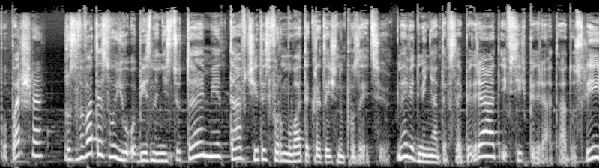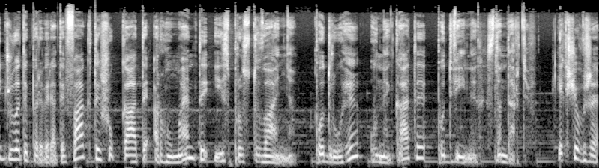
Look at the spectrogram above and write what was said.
По-перше, Розвивати свою обізнаність у темі та вчитись формувати критичну позицію, не відміняти все підряд і всіх підряд, а досліджувати, перевіряти факти, шукати аргументи і спростування. По-друге, уникати подвійних стандартів. Якщо вже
